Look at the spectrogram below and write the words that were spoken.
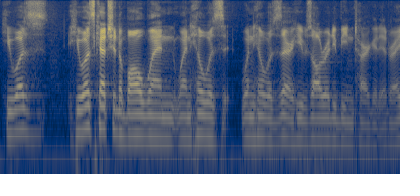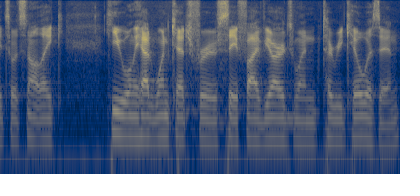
he was he was catching the ball when when Hill was when Hill was there. He was already being targeted, right? So it's not like he only had one catch for say five yards when Tyreek Hill was in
